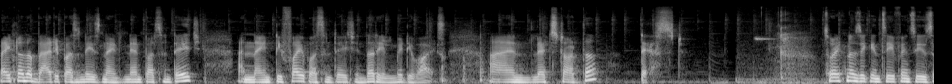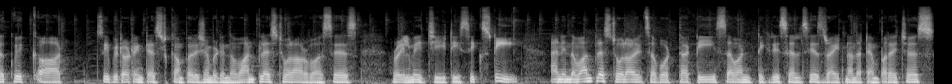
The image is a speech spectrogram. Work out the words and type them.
Right now the battery percentage is 99 percentage and 95 percentage in the realme device. And let's start the test. So right now as you can see friends is a quick uh, CPU throttling test comparison between the OnePlus 12R versus Realme GT 6T and in the OnePlus 12R it's about 37 degrees Celsius right now the temperatures.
